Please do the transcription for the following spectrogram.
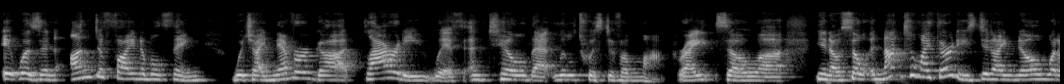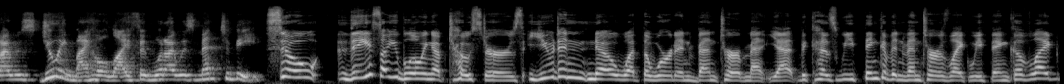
It was an undefinable thing, which I never got clarity with until that little twist of a mop, right? So, uh, you know, so not until my 30s did I know what I was doing my whole life and what I was meant to be. So they saw you blowing up toasters. You didn't know what the word inventor meant yet because we think of inventors like we think of like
